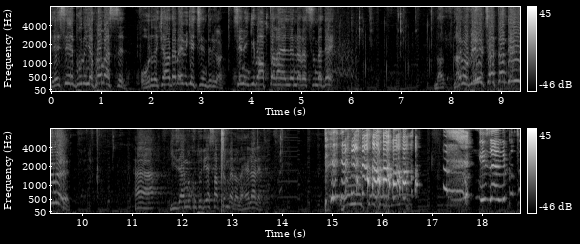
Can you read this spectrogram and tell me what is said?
Neyse bunu yapamazsın. Oradaki adam evi geçindiriyor. Senin gibi aptal hayallerin arasında de. Lan, lan o benim çantam değil mi? Ha, gizemli kutu diye sattım ben ona helal et. Gizemli kutu.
